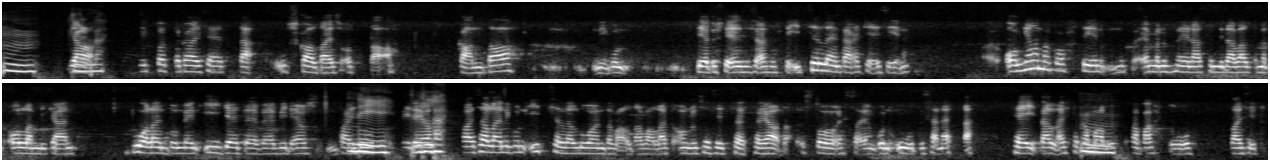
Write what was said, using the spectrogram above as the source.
Mm, ja sitten totta kai se, että uskaltaisi ottaa kantaa niin kuin tietysti ensisijaisesti itselleen tärkeisiin ongelmakohtiin, mutta en mä nyt meinaa, että pitää välttämättä olla mikään puolen tunnin IGTV-video tai niin, video, kyllä. vai sellainen niin kuin itselle luontevalla tavalla, että on se sitten se, että sä jaat storissa jonkun uutisen, että hei, tällaista kamaluutta mm. tapahtuu, tai sitten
